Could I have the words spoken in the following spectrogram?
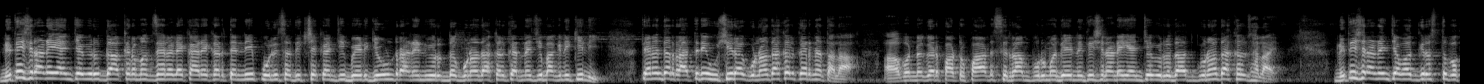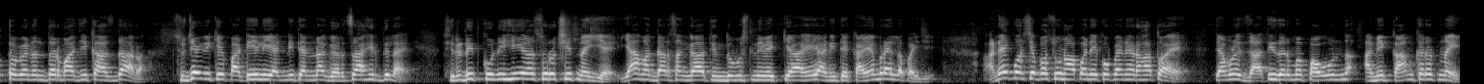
नितेश राणे यांच्या विरुद्ध आक्रमक झालेल्या कार्यकर्त्यांनी पोलीस अधीक्षकांची भेट घेऊन राणेंविरुद्ध गुन्हा दाखल करण्याची मागणी केली. त्यानंतर रात्री उशिरा गुन्हा दाखल करण्यात आला. अहमदनगर पाठोपाठ श्रीरामपूरमध्ये नितीश राणे यांच्या विरोधात गुन्हा दाखल झालाय. नितीश राणेंच्या वादग्रस्त वक्तव्यानंतर माजी खासदार सुजय विखे पाटील यांनी त्यांना घरचा आहेर दिलाय. शिर्डीत कोणीही असुरक्षित नाही आहे या मतदारसंघात हिंदू मुस्लिम ऐक्य आहे आणि ते कायम राहिलं पाहिजे. अनेक वर्षापासून आपण एकोप्याने राहतो आहे. त्यामुळे जाती धर्म पाहून आम्ही काम करत नाही.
